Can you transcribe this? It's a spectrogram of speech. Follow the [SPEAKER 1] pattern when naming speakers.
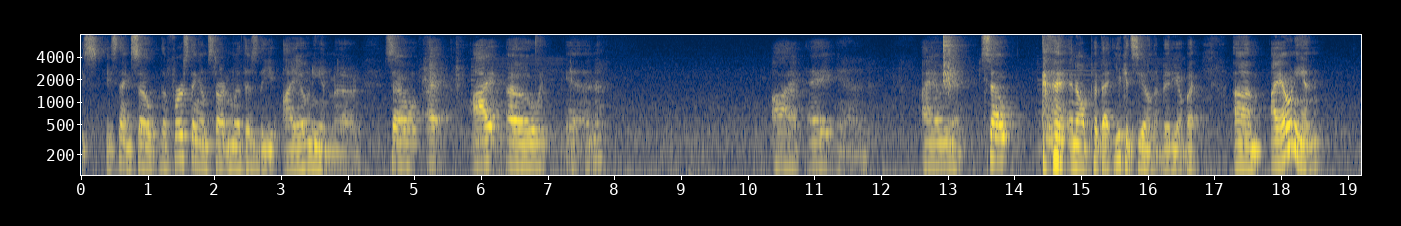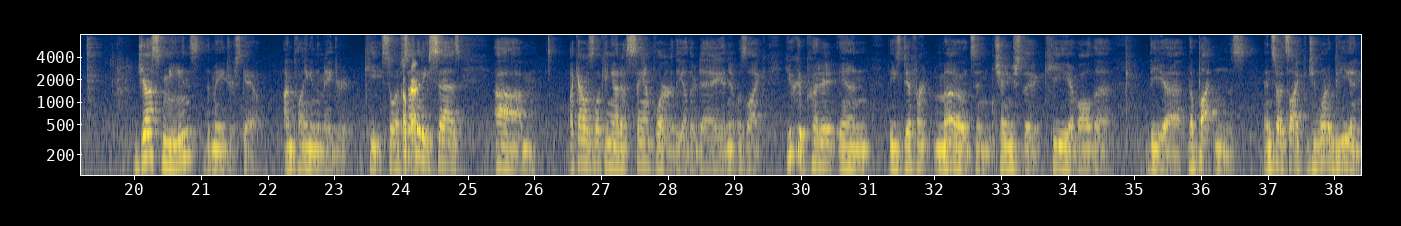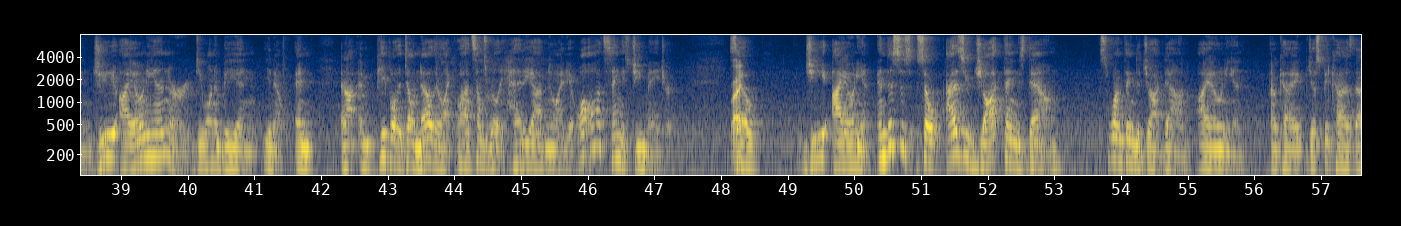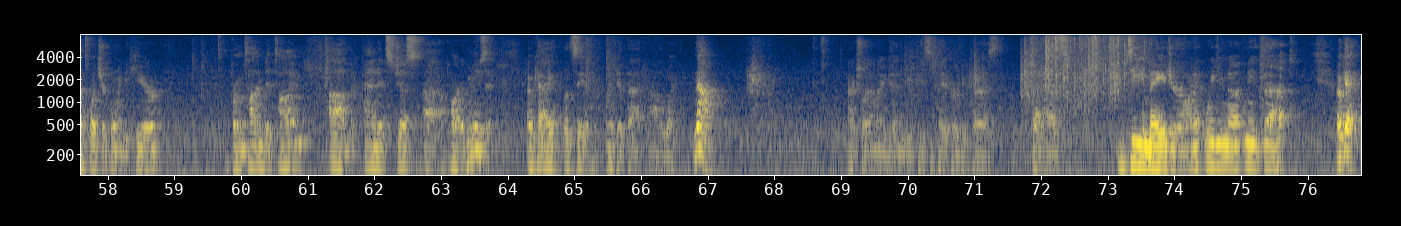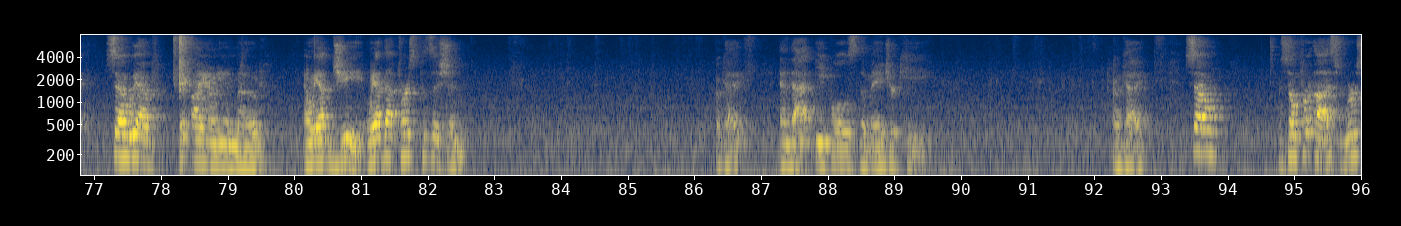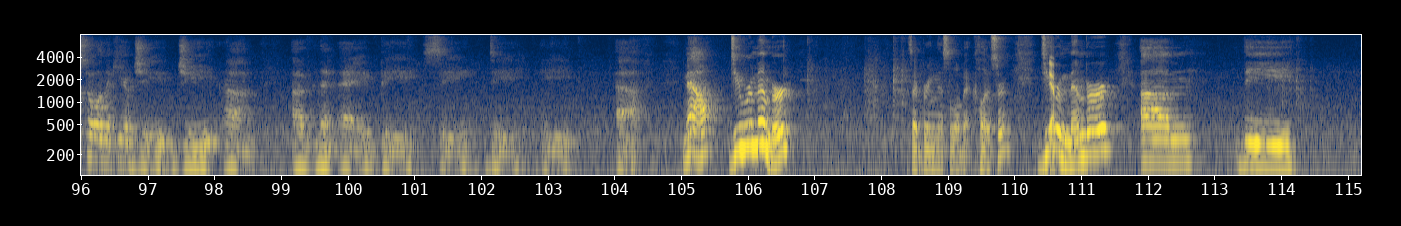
[SPEAKER 1] these, these things. So the first thing I'm starting with is the Ionian mode. So I O N I A N Ionian. So and I'll put that you can see it on the video, but um, Ionian just means the major scale. I'm playing in the major key. So if
[SPEAKER 2] Okay.
[SPEAKER 1] somebody says, um, like I was looking at a sampler the other day, and it was like you could put it in these different modes and change the key of all the the uh, the buttons. And so it's like, do you want to be in G Ionian or do you want to be in you know and and, I, and people that don't know, they're like, well, that sounds really heady. I have no idea. Well, all it's saying is G major. So G Ionian. And this is so as you jot things down, it's one thing to jot down Ionian, okay? Just because that's what you're going to hear from time to time, um, and it's just uh, a part of music, okay? Let's see. Let me get that out of the way. Now, actually, I'm going to get a new piece of paper because that has D major on it. We do not need that. Okay, so we have the Ionian mode, and we have G. We have that first position. Okay, and that equals the major key. Okay, so so for us, we're still in the key of G. G, um, and then A, B, C, D, E, F. Now, do you remember? As I bring this a little bit closer, do you
[SPEAKER 2] Yep.
[SPEAKER 1] remember um, the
